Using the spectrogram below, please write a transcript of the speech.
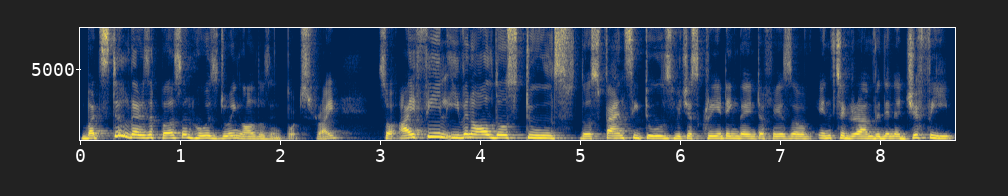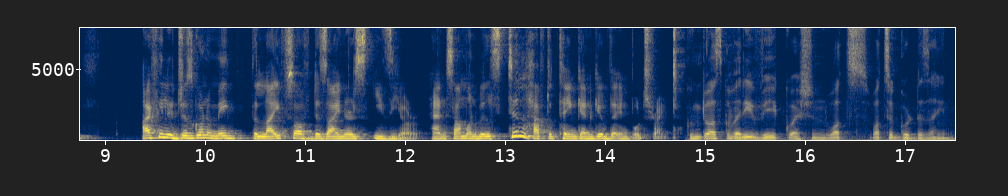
But still, there is a person who is doing all those inputs, right? So I feel even all those tools, those fancy tools, which is creating the interface of Instagram within a Jiffy, I feel it's just going to make the lives of designers easier, and someone will still have to think and give the inputs right. Going to ask a very vague question. What's what's a good design?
